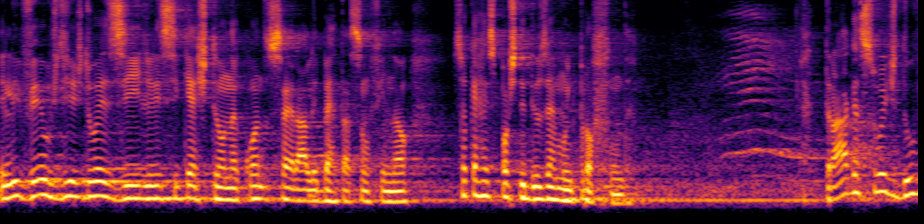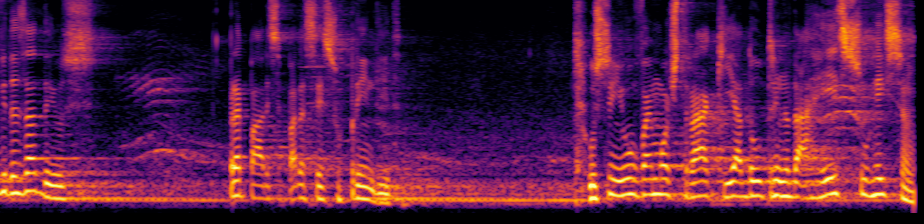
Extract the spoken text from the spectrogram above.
Ele vê os dias do exílio, ele se questiona quando será a libertação final. Só que a resposta de Deus é muito profunda. Traga suas dúvidas a Deus. Prepare-se para ser surpreendido. O Senhor vai mostrar aqui a doutrina da ressurreição.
